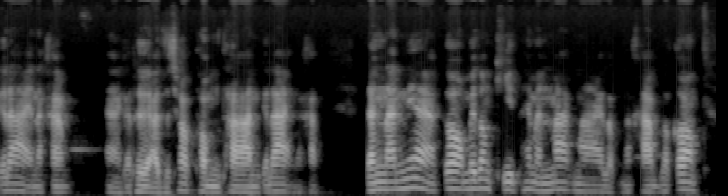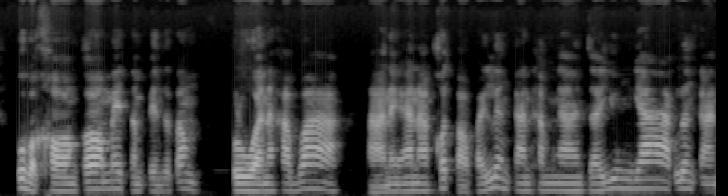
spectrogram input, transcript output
ก็ได้นะครับอ่ากระเทยอาจจะชอบทอมทานก็ได้นะครับ ดังนั้นเนี่ยก็ไม่ต้องคิดให้มันมากมายหรอกนะครับ แล้วก็ผู้ปกครองก็ไม่จำเป็นจะต้องกลัวนะครับว่าในอนาคตต่อไปเรื่องการทำงานจะยุ่งยากเรื่องการ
